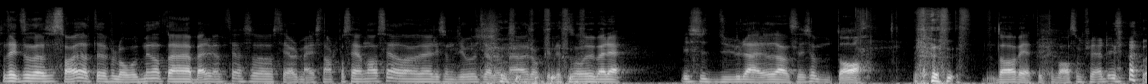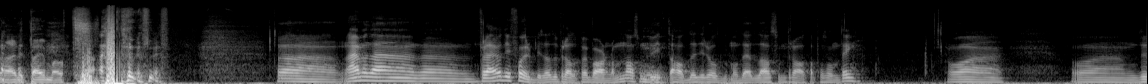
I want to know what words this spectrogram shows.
så, tenkte jeg, så sa jeg det til forloveden min at eh, bare vent, jeg, så ser du meg snart på scenen. Altså, jeg, jeg liksom driver og med og rocker litt. Så bare Hvis du lærer å danse, liksom, da Da vet vi ikke hva som skjer, liksom. Da er det timeout. uh, nei, men det, er- det, For det er jo de forbildene du prater på i barndommen, da, som du Mm. ikke hadde, de rollemodellene som prata på sånne ting. Og, eh, og eh, du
